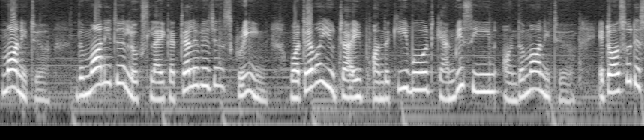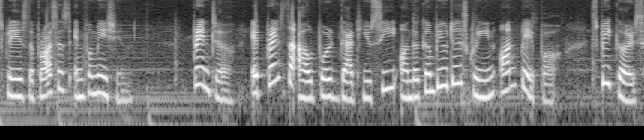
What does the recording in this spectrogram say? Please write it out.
Monitor. The monitor looks like a television screen. Whatever you type on the keyboard can be seen on the monitor. It also displays the processed information. Printer. It prints the output that you see on the computer screen on paper. Speakers.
